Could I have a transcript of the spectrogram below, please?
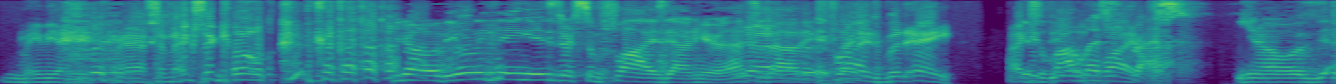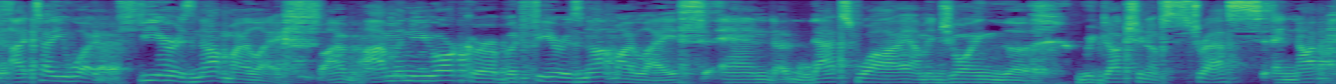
maybe I need my ass to Mexico. you know, the only thing is there's some flies down here. That's Yeah, about it. Flies, but, hey, I there's a lot less flies. stress. You know, I tell you what, fear is not my life. I'm, I'm a New Yorker, but fear is not my life. And that's why I'm enjoying the reduction of stress and not,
